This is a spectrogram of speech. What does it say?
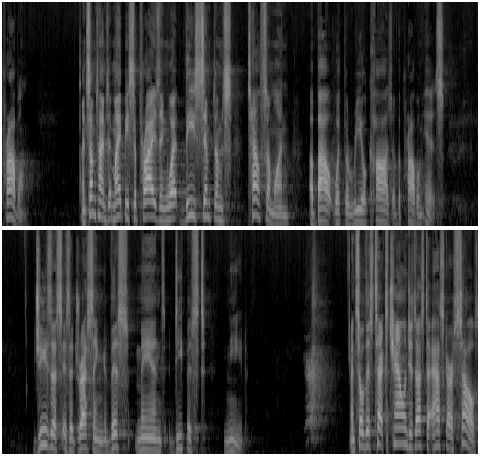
problem. And sometimes it might be surprising what these symptoms tell someone about what the real cause of the problem is. Jesus is addressing this man's deepest need. And so this text challenges us to ask ourselves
